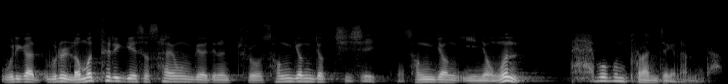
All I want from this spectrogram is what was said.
우리가 우리를 넘어뜨리기 위해서 사용되어지는 주로 성경적 지식, 성경 인용은 대부분 불완전합니다.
